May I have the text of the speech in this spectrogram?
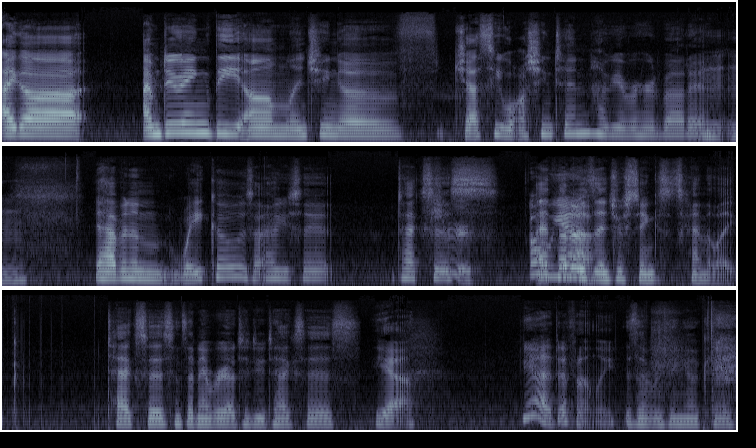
I got I'm doing the um lynching of Jesse Washington. Have you ever heard about it? Mm-mm. It happened in Waco, is that how you say it? Texas. Oh, I thought yeah. it was interesting cuz it's kind of like Texas since I never got to do Texas. Yeah. Yeah, definitely. Is everything okay?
